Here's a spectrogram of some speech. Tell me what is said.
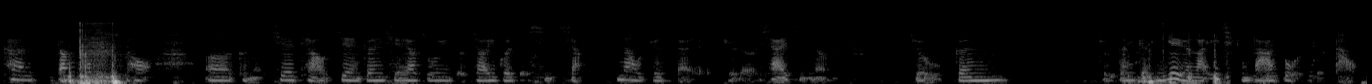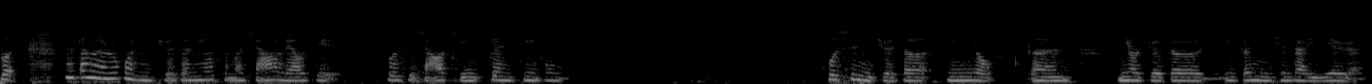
看当冲的时候。呃，可能一些条件跟一些要注意的交易规则细项，那我就在觉得下一集呢，就跟就跟一个营业员来一起跟大家做一个讨论。那当然，如果你觉得你有什么想要了解，或者是想要请更进一步，或是你觉得你有跟你有觉得你跟你现在营业员，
